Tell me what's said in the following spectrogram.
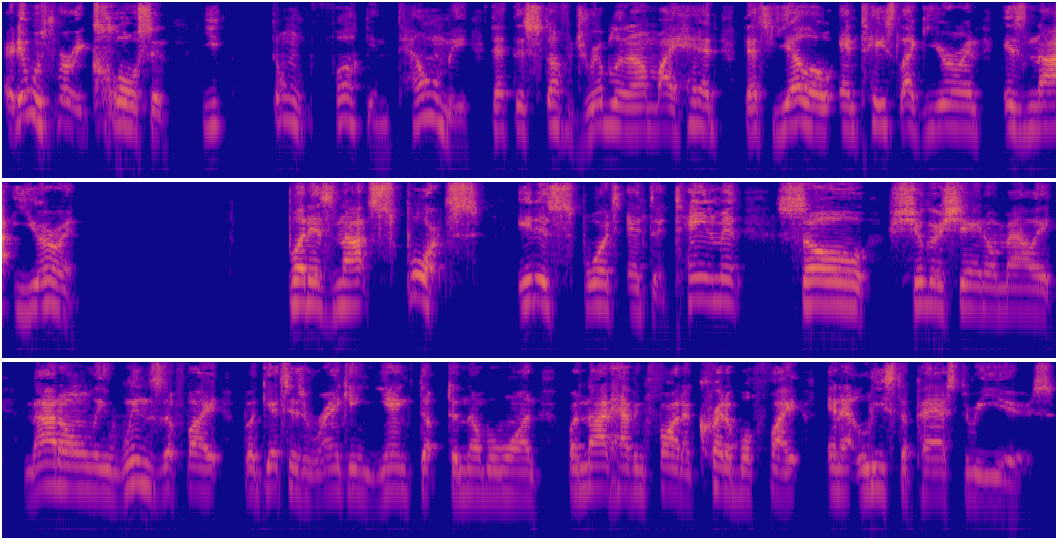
and it was very close. And you don't fucking tell me that this stuff dribbling on my head that's yellow and tastes like urine is not urine. But it's not sports. It is sports entertainment. So Sugar Shane O'Malley not only wins the fight, but gets his ranking yanked up to number one for not having fought a credible fight in at least the past three years.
